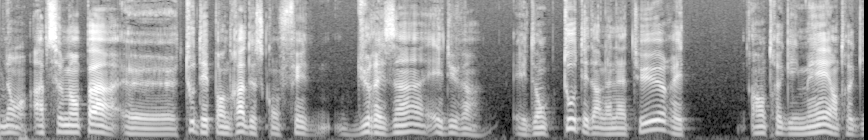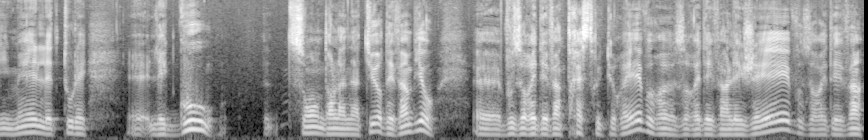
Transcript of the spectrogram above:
Non, absolument pas. Euh, tout dépendra de ce qu'on fait du raisin et du vin. Et donc tout est dans la nature et entre guillemets, entre guillemets, les, tous les, les goûts sont dans la nature des vins bio. Euh, vous aurez des vins très structurés, vous aurez des vins légers, vous aurez des vins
